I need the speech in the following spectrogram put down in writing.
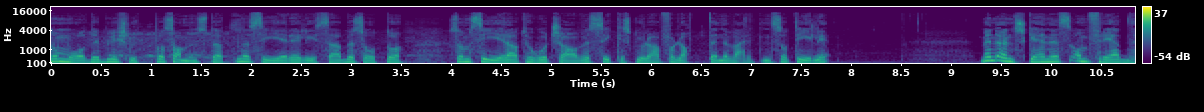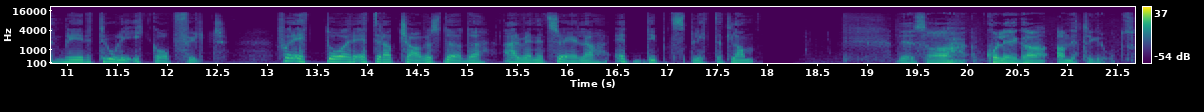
Nå må det bli slutt på sammenstøtene, sier Elisa Besotto, som sier at Hugo Chávez ikke skulle ha forlatt denne verden så tidlig. Men ønsket hennes om fred blir trolig ikke oppfylt. For ett år etter at Chávez døde, er Venezuela et dypt splittet land. Det sa kollega Anette Groth.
